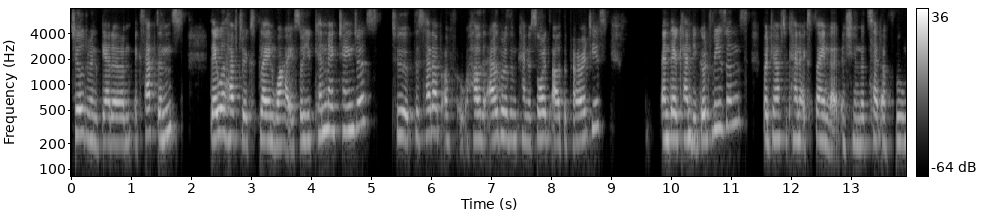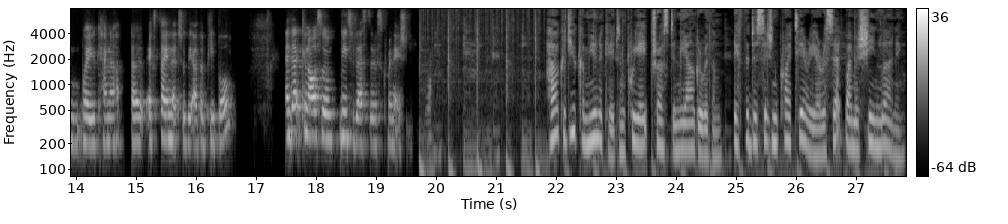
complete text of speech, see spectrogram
children get um, acceptance, they will have to explain why. So you can make changes to the setup of how the algorithm kind of sorts out the priorities. And there can be good reasons, but you have to kind of explain that if you're in that set of room where you kind of uh, explain that to the other people. And that can also lead to less discrimination. How could you communicate and create trust in the algorithm if the decision criteria are set by machine learning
